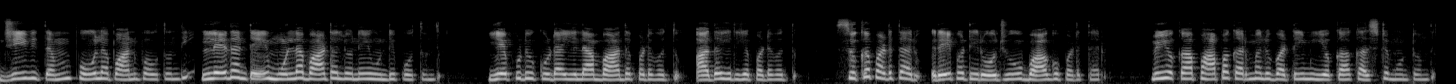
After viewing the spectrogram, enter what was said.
జీవితం పూల పానుపవుతుంది లేదంటే ముళ్ళ బాటలోనే ఉండిపోతుంది. ఎప్పుడూ కూడా ఇలా బాధపడవద్దు అధైర్యపడవద్దు. సుఖపడతారు రేపటి రోజు బాగుపడతారు. మీ యొక్క పాపకర్మలు బట్టి మీ యొక్క కష్టం ఉంటుంది.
